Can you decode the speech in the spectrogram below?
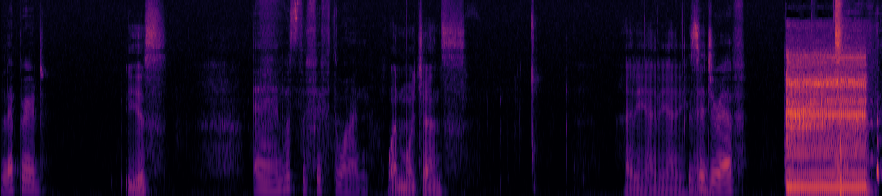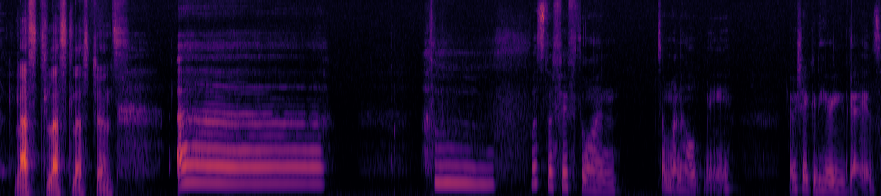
leopard. Yes. And what's the fifth one? One more chance. Hurry, hurry, hurry. Is hurry. it giraffe? Last, last, last chance. Uh, what's the fifth one? Someone help me. I wish I could hear you guys.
